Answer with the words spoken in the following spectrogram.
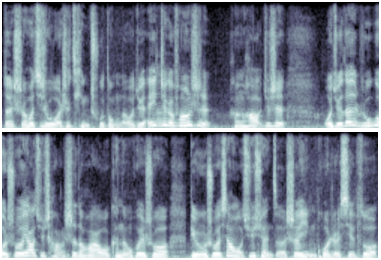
的时候，其实我是挺触动的。我觉得，哎，这个方式很好。就是我觉得，如果说要去尝试的话，我可能会说，比如说像我去选择摄影或者写作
